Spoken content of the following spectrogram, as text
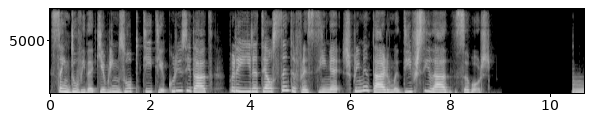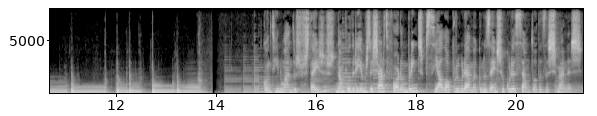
Sem dúvida que abrimos o apetite e a curiosidade para ir até ao Santa Francinha experimentar uma diversidade de sabores. Continuando os festejos, não poderíamos deixar de fora um brinde especial ao programa que nos enche o coração todas as semanas.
